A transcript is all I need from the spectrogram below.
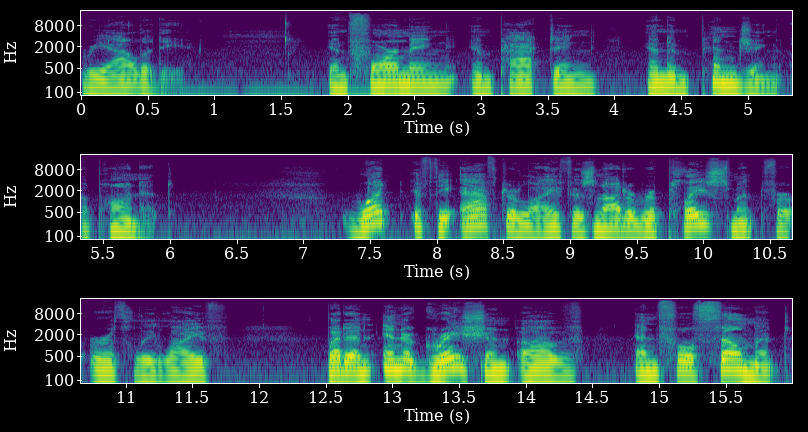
reality informing, impacting, and impinging upon it. What if the afterlife is not a replacement for earthly life, but an integration of and fulfillment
